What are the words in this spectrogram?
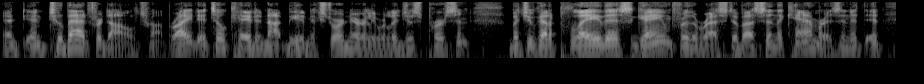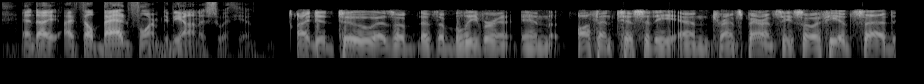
And, and too bad for Donald Trump, right? It's okay to not be an extraordinarily religious person, but you've got to play this game for the rest of us and the cameras. And, it, it and I, I felt bad for him, to be honest with you. I did too, as a as a believer in, in authenticity and transparency. So if he had said,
